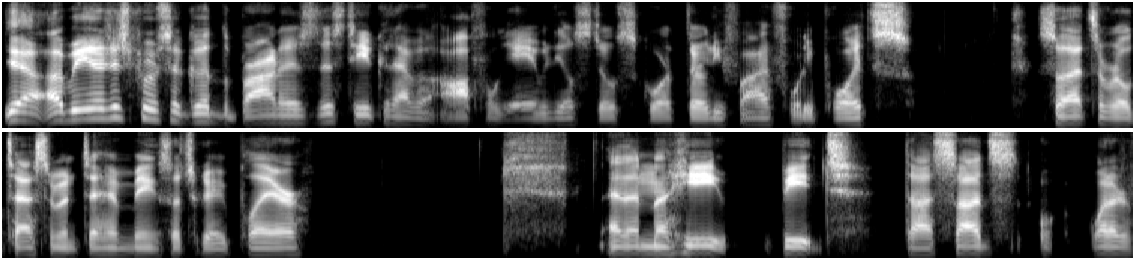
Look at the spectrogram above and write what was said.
yeah, I mean, it just proves how good LeBron is. This team could have an awful game and he'll still score 35, 40 points. So that's a real testament to him being such a great player. And then the Heat beat the Suns, what are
